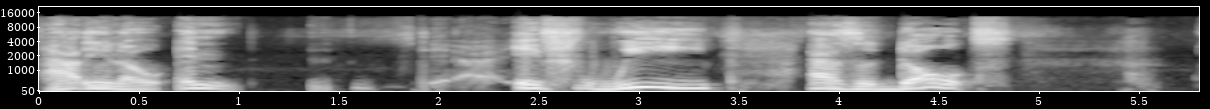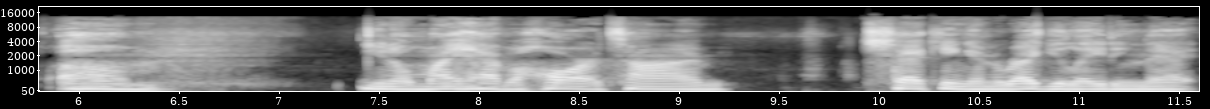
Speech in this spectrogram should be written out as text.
How do you know? And if we as adults, um, you know, might have a hard time checking and regulating that,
